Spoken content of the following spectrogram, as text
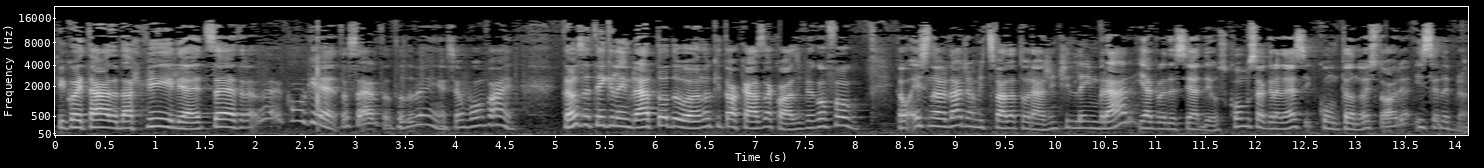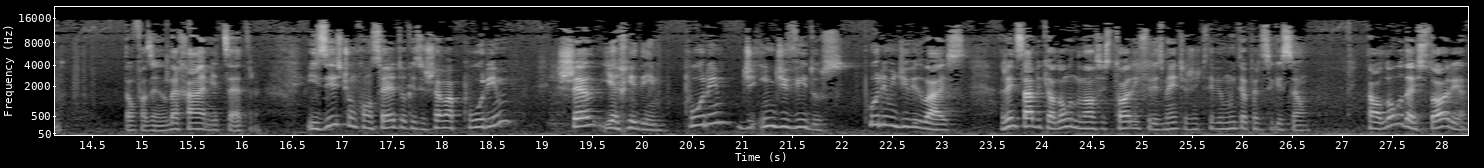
que coitada da filha, etc. É, Como que é? Tá certo? Tudo bem, esse é um bom pai. Então você tem que lembrar todo ano que tua casa quase pegou fogo. Então, esse na verdade é uma mitzvah da Torá, a gente lembrar e agradecer a Deus. Como se agradece? Contando a história e celebrando. Então, fazendo Lechaim, etc. Existe um conceito que se chama Purim Shel Yehidim Purim de indivíduos, Purim individuais. A gente sabe que ao longo da nossa história, infelizmente, a gente teve muita perseguição. Então, ao longo da história,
